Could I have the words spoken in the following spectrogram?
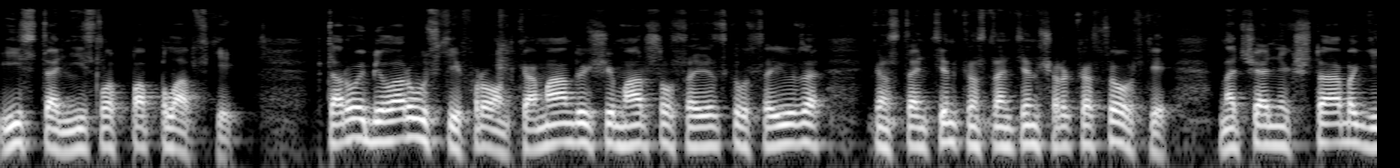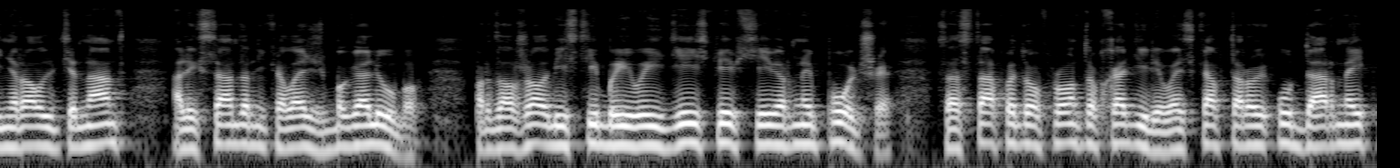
и Станислав Поплавский. Второй Белорусский фронт, командующий маршал Советского Союза Константин Константинович Рокоссовский, начальник штаба генерал-лейтенант Александр Николаевич Боголюбов, продолжал вести боевые действия в Северной Польше. В состав этого фронта входили войска 2-й ударной,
